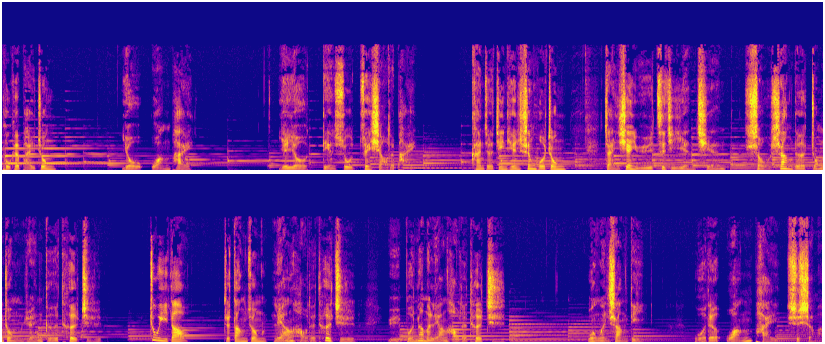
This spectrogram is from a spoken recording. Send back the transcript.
扑克牌中有王牌，也有点数最小的牌。看着今天生活中展现于自己眼前手上的种种人格特质，注意到这当中良好的特质与不那么良好的特质，问问上帝：我的王牌是什么？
